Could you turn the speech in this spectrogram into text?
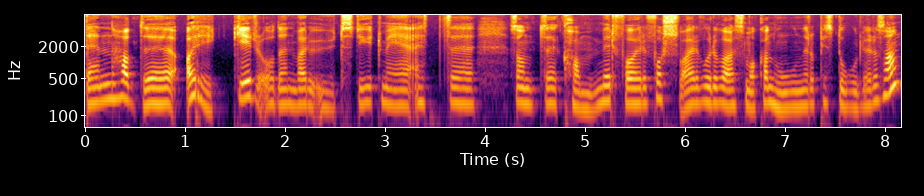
Den hadde arker, og den var utstyrt med et uh, sånt eh, kammer for forsvar hvor det var små kanoner og pistoler og sånn.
